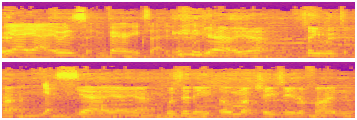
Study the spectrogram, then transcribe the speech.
yeah, yeah, it was very exciting. yeah, yeah. So you moved to Perth. yes. Yeah, yeah, yeah. Was it e- uh, much easier to find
